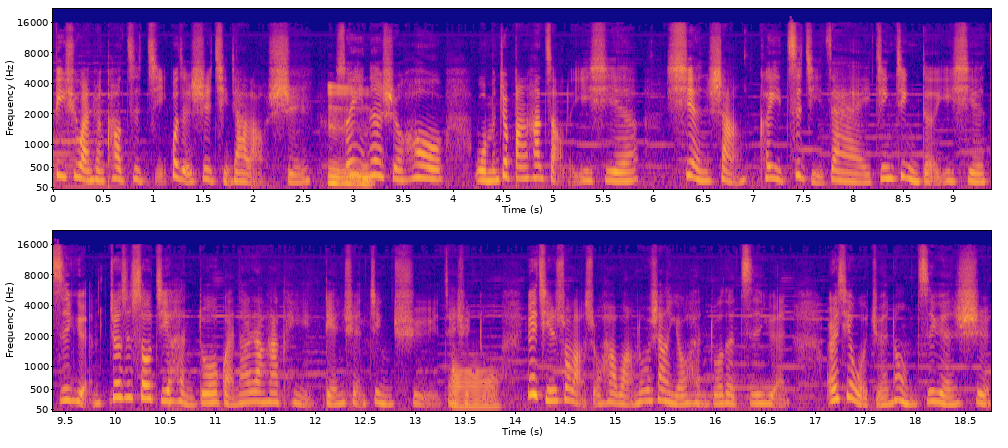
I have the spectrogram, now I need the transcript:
必须完全靠自己，或者是请教老师。所以那时候，我们就帮她找了一些线上可以自己在精进的一些资源，就是收集很多管道，让他可以点选进去再去读。因为其实说老实话，网络上有很多的资源。而且我觉得那种资源是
